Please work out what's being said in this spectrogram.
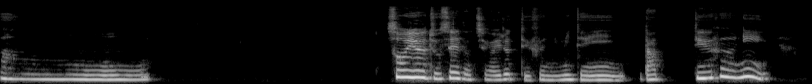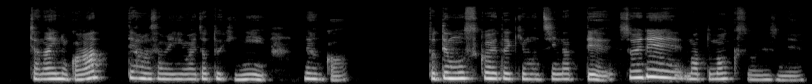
あのーそういう女性たちがいるっていう風に見ていいんだっていう風に、じゃないのかなって春雨に言われた時に、なんか、とても救われた気持ちになって、それで、マットマックスをですね、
